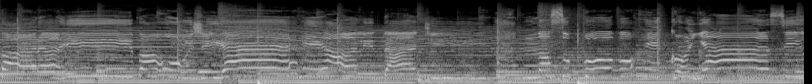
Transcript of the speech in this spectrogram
Paraíba hoje é realidade. Nosso povo reconhece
